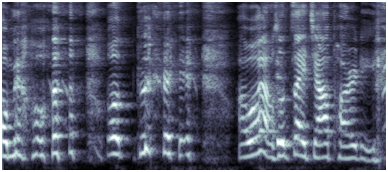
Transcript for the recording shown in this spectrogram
哦，没有 哦，对，好，我想说在家 party。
